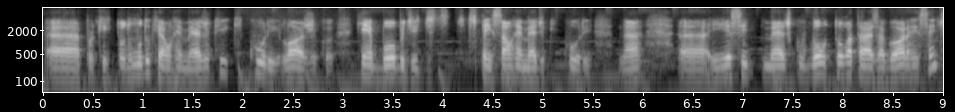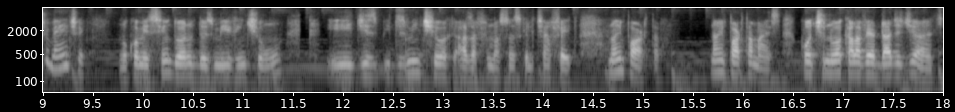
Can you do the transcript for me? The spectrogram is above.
É, porque todo mundo quer um remédio que, que cure, lógico. Quem é bobo de, de dispensar um remédio que cure, né? Uh, e esse médico voltou atrás agora, recentemente, no comecinho do ano de 2021, e, des, e desmentiu as afirmações que ele tinha feito. Não importa. Não importa mais. Continua aquela verdade de antes.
